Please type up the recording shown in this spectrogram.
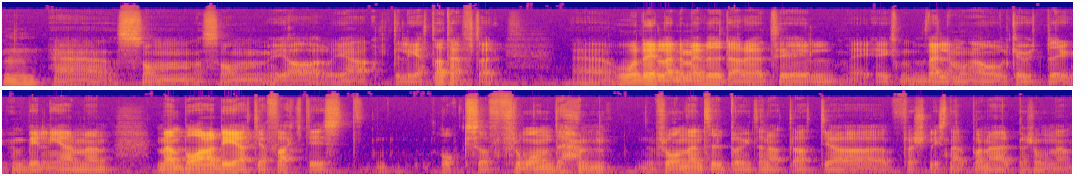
Mm. Eh, som, som jag, jag alltid letat efter. Eh, och det ledde mig vidare till eh, väldigt många olika utbildningar. Men, men bara det att jag faktiskt också från den, från den tidpunkten att, att jag först lyssnade på den här personen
